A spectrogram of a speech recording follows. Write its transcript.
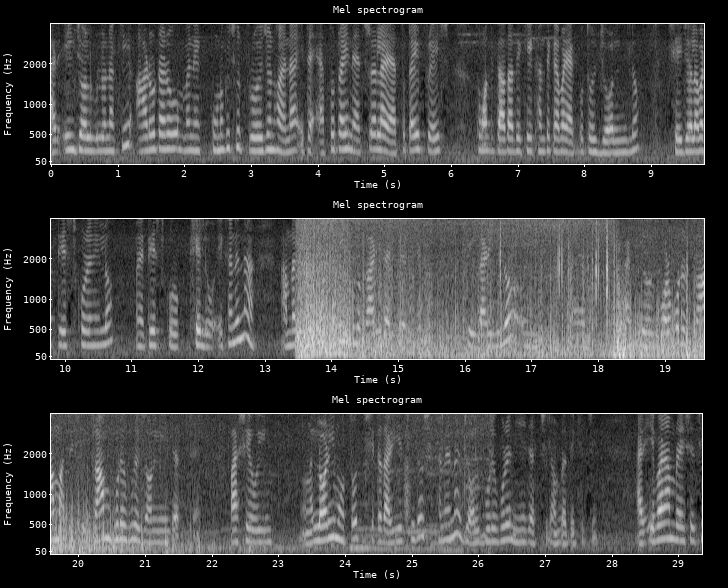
আর এই জলগুলো নাকি আরও টারও মানে কোনো কিছুর প্রয়োজন হয় না। এটা এতটাই ন্যাচারাল আর এতটাই ফ্রেশ তোমাদের দাদা দেখে এখান থেকে আবার এক বোতল জল নিল। সেই জল আবার টেস্ট করে নিল। মানে টেস্ট খেলো। এখানে না আমরা দেখেছি অনেকগুলো গাড়ি দাঁড়িয়ে আছে। সেই গাড়িগুলো ওই আর কি ওই বড় বড় ড্রাম আছে। সেই ড্রাম ভরে ভরে জল নিয়ে যাচ্ছে। পাশে ওই লরি মতো সেটা দাঁড়িয়েছিল, সেখানে না জল ভরে ভরে নিয়ে যাচ্ছিল আমরা দেখেছি। আর এবার আমরা এসেছি,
